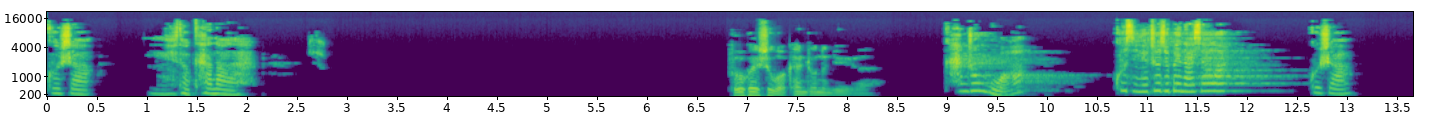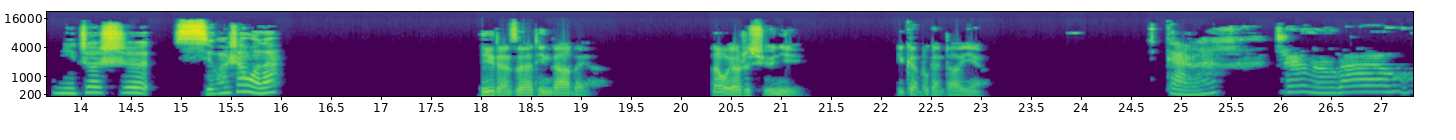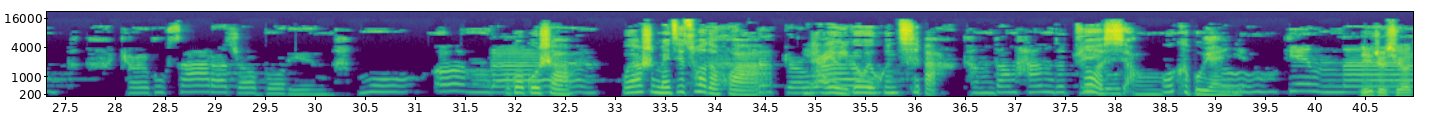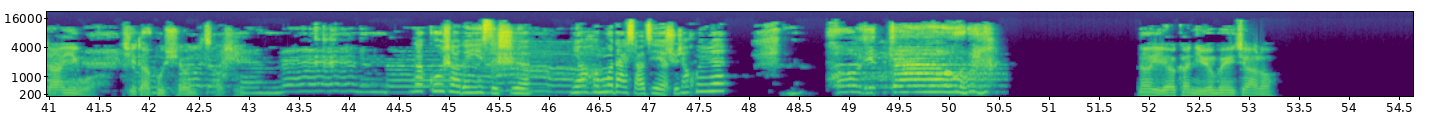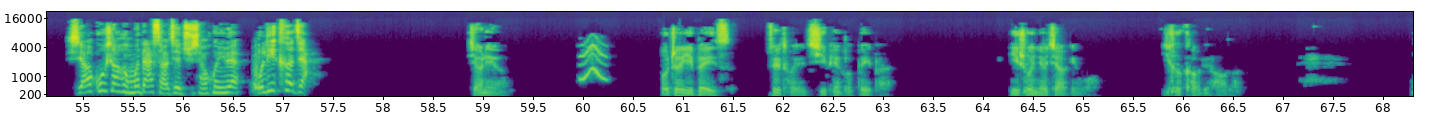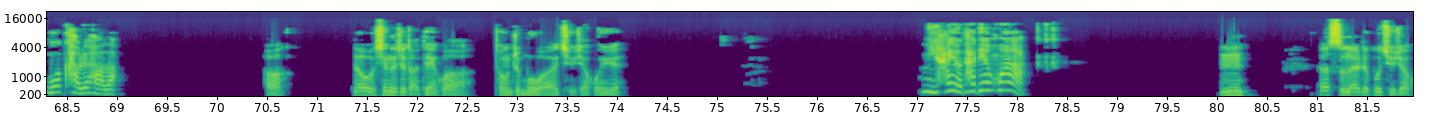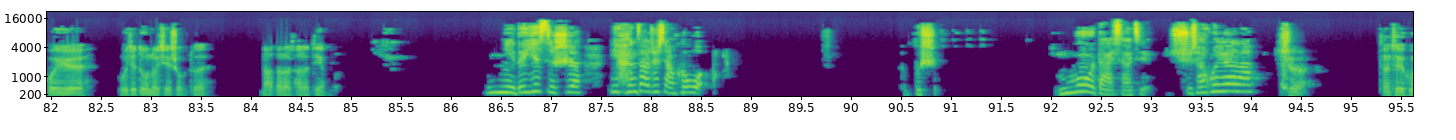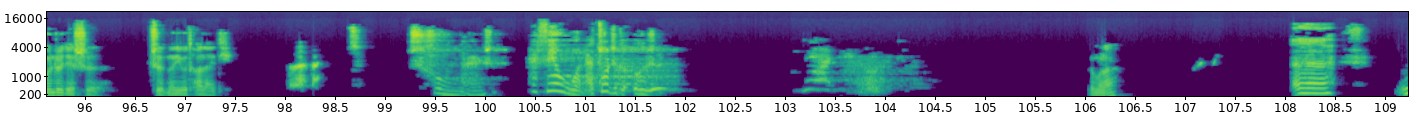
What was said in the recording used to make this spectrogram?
顾少，你都看到了。不愧是我看中的女人。看中我？顾景离这就被拿下了？顾少，你这是喜欢上我了？你胆子还挺大的呀。那我要是娶你，你敢不敢答应啊？敢啊。不过顾少，我要是没记错的话，你还有一个未婚妻吧？坐小，我可不愿意。你只需要答应我，其他不需要你操心。那顾少的意思是，你要和穆大小姐取消婚约？那也要看你愿不愿意嫁喽。只要顾少和穆大小姐取消婚约，我立刻嫁。江宁，我这一辈子最讨厌欺骗和背叛。你说你要嫁给我，你可考虑好了？我考虑好了。好，那我现在就打电话通知穆婉婉取消婚约。你还有他电话？嗯，他死赖着不取消婚约，我就动了些手段，拿到了他的电话。你的意思是你很早就想和我？不是，穆大小姐取消婚约了？是，但退婚这件事只能由他来提。臭男人，还非要我来做这个恶人？怎么了？嗯，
